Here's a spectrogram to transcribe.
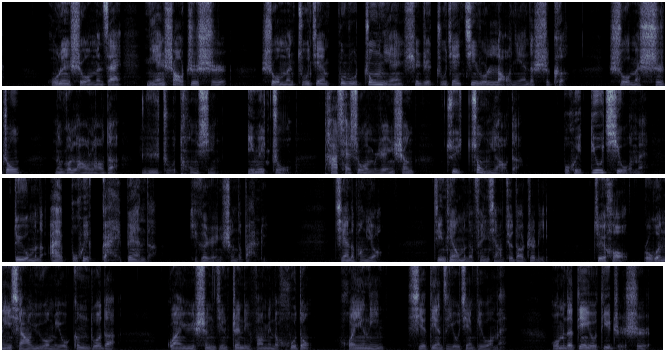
无论是我们在年少之时，是我们逐渐步入中年，甚至逐渐进入老年的时刻，使我们始终能够牢牢的与主同行，因为主。他才是我们人生最重要的，不会丢弃我们，对于我们的爱不会改变的一个人生的伴侣。亲爱的朋友，今天我们的分享就到这里。最后，如果您想与我们有更多的关于圣经真理方面的互动，欢迎您写电子邮件给我们。我们的电邮地址是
